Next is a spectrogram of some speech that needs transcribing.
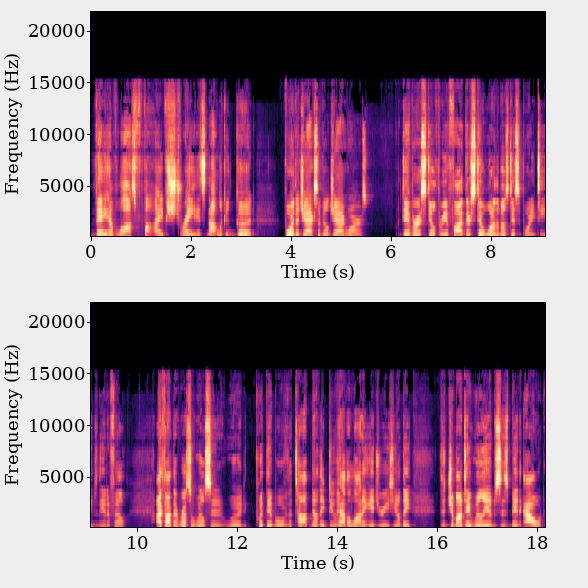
they have lost five straight. It's not looking good for the Jacksonville Jaguars. Denver is still three of five. They're still one of the most disappointing teams in the NFL. I thought that Russell Wilson would put them over the top. Now they do have a lot of injuries. You know, they the Javonte Williams has been out.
